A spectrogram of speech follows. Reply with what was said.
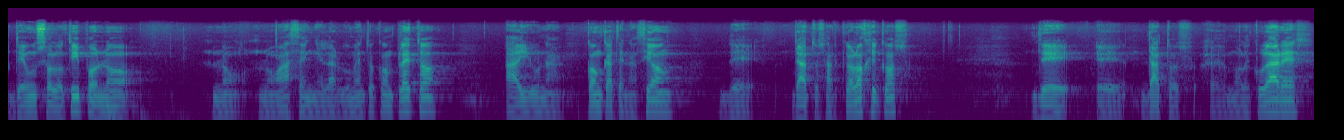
de un solo tipo no, no, hacen el argumento completo, hay una concatenación de datos arqueológicos, de eh, datos eh, moleculares,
